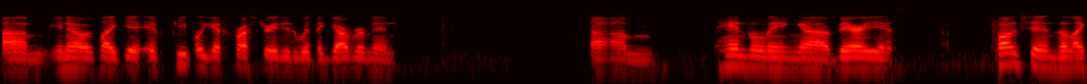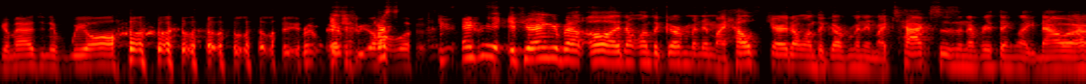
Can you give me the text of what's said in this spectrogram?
Um, you know, like if people get frustrated with the government um, handling uh, various functions and like imagine if we all if, we all if, you're angry, if you're angry about oh i don't want the government in my health care i don't want the government in my taxes and everything like now uh,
